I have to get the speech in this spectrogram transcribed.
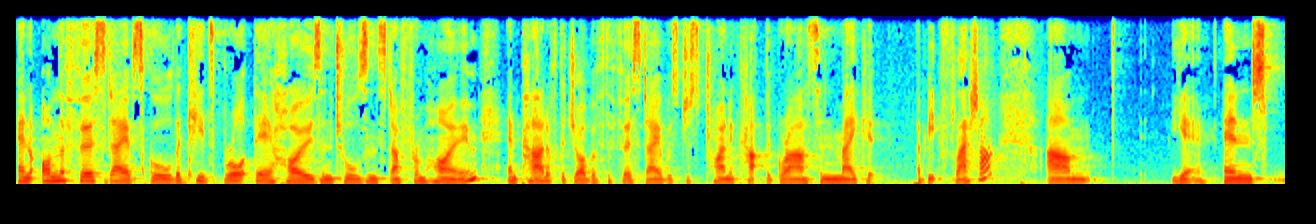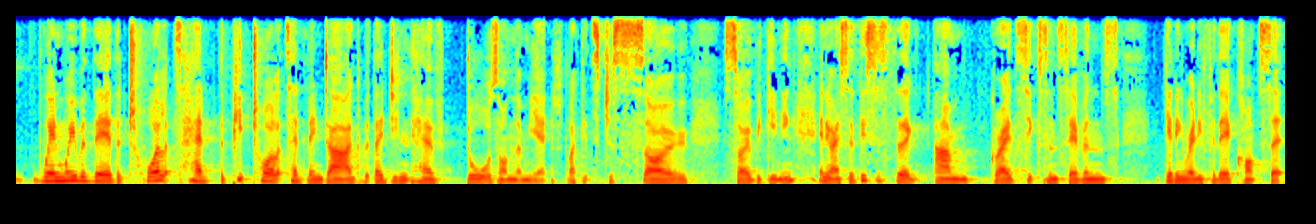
And on the first day of school, the kids brought their hoes and tools and stuff from home. And part of the job of the first day was just trying to cut the grass and make it a bit flatter. Um, yeah, and when we were there, the toilets had the pit toilets had been dug, but they didn't have doors on them yet. Like it's just so so beginning. Anyway, so this is the um, grade six and sevens getting ready for their concert,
